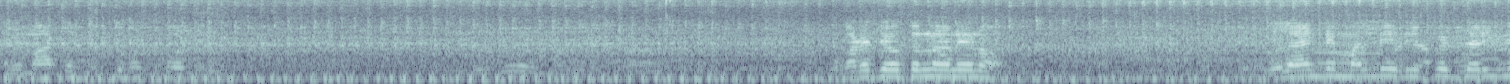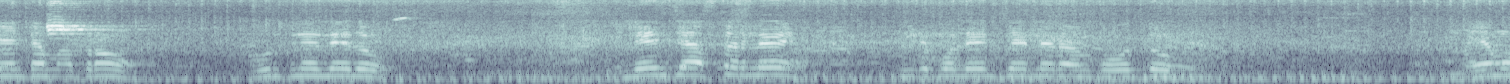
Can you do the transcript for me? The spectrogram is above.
అది మాత్రం గుర్తుపెట్టుకోండి. ఒకటే చెబుతున్నా నేను. ఇలాంటి మళ్ళీ రిపీట్ జరిగినాయంటే మాత్రం ఊరుకునే లేదు. వీళ్ళు ఏం చేస్తారులే? పీడిపోలు ఏం చేయలేరు అనుకోవద్దు. మేము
